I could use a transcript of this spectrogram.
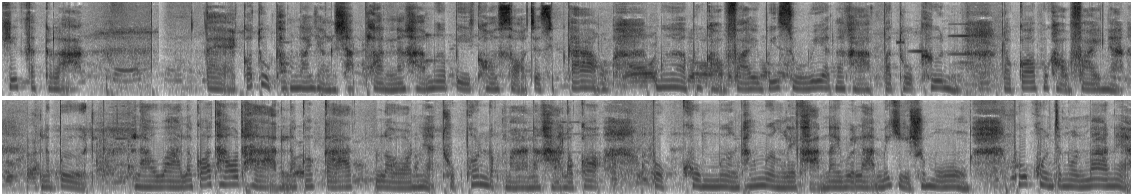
คริสต์ศักราช แต่ก็ถูกทำลายอย่างฉับพลันนะคะ เมื่อปีคศ 79 เมื่อภูเขาไฟวิสูเวียสนะคะปะทุขึ้น แล้วก็ภูเขาไฟเนี่ยระเบิด ลาวาแล้วก็เท่าฐานแล้วก็ก๊าซร้อนเนี่ยถูกพ่นออกมานะคะ แล้วก็ปกคลุมเมืองทั้งเมืองเลยค่ะในเวลาไม่กี่ชั่วโมง ผู้คนจำนวนมากเนี่ย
